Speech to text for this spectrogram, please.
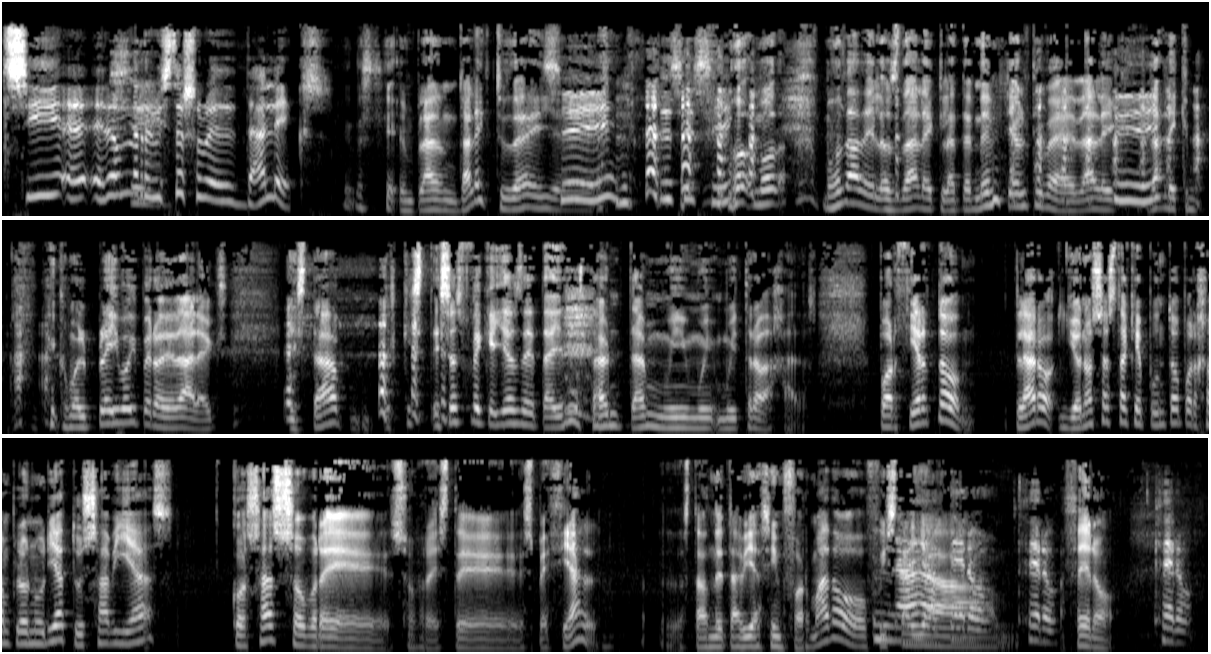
Sí, e, era una revista sobre Daleks. en plan, Dalek Today. Sí, eh. sí, sí. Moda, de los Daleks, la tendencia última de Dalek, Dalek. Como el Playboy, pero de Daleks. Está, es que esos pequeños detalles están, están muy, muy, muy trabajados. Por cierto, claro, yo no sé hasta qué punto, por ejemplo, Nuria, tú sabías cosas sobre, sobre este especial. ¿Hasta dónde te habías informado o fuiste ya cero, cero. Cero. Cero.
